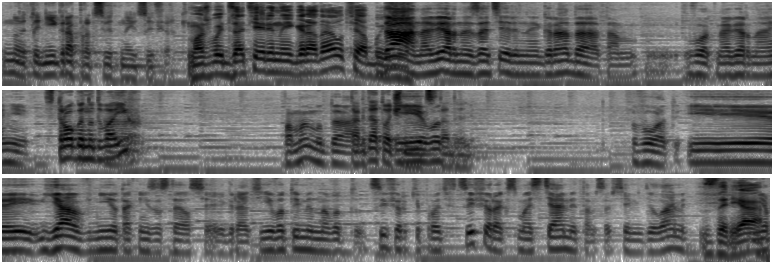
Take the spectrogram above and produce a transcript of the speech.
Ну, это не игра про цветные циферки. Может быть, затерянные города у тебя были? Да, наверное, затерянные города. Там, вот, наверное, они. Строго на двоих? По-моему, да. Тогда точно и не вот, цитадель. Вот. И я в нее так и не заставил себя играть. И вот именно вот циферки против циферок с мастями, там, со всеми делами. Зря. Мне,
